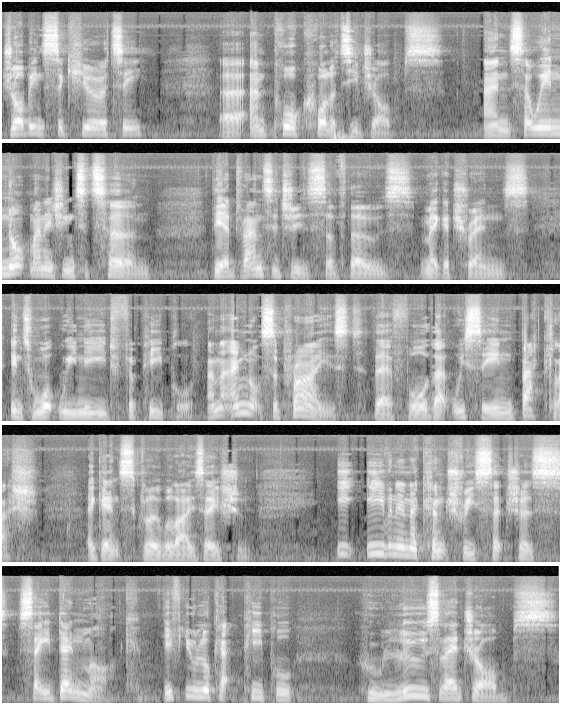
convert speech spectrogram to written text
job insecurity, uh, and poor quality jobs. And so we're not managing to turn the advantages of those megatrends into what we need for people. And I'm not surprised, therefore, that we're seeing backlash against globalization. E even in a country such as, say, Denmark, if you look at people who lose their jobs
